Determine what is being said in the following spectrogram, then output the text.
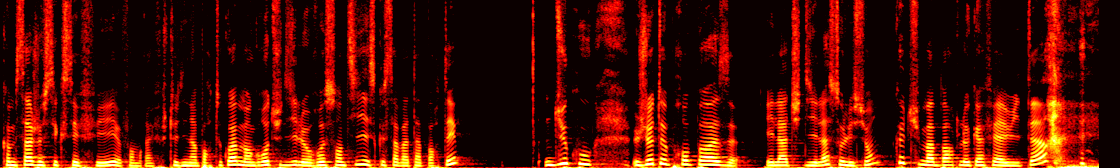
comme ça, je sais que c'est fait. Enfin bref, je te dis n'importe quoi. Mais en gros, tu dis le ressenti et ce que ça va t'apporter? Du coup, je te propose, et là tu dis la solution, que tu m'apportes le café à 8 heures.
